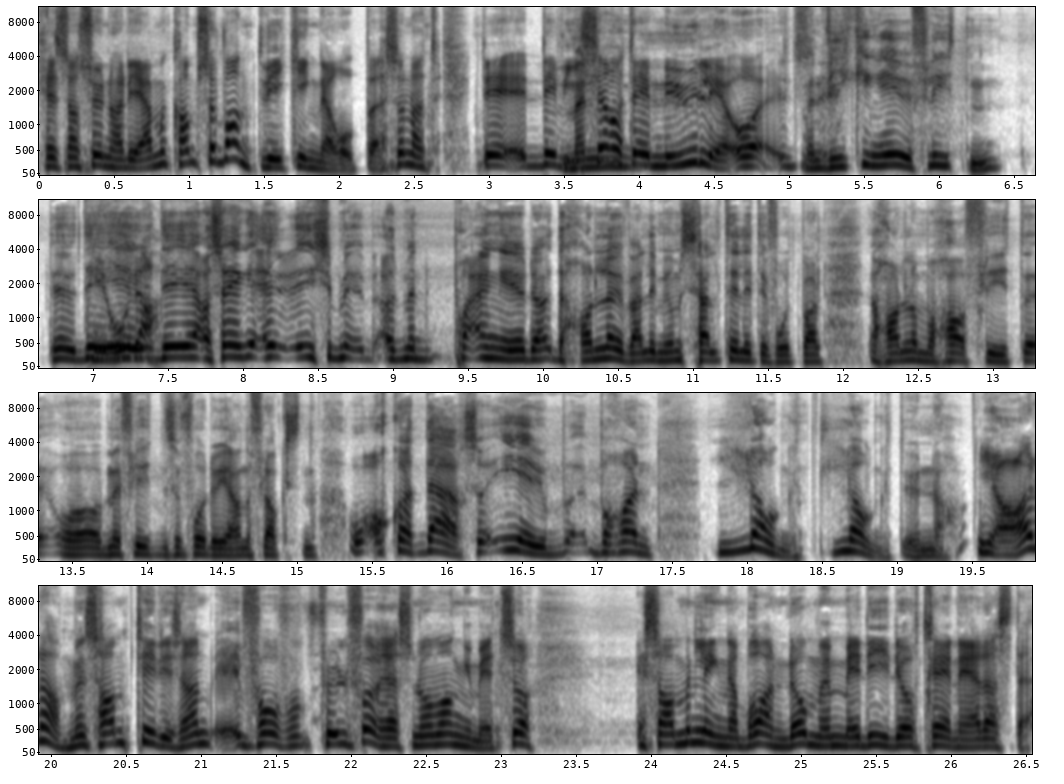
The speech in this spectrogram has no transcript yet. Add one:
Kristiansund hadde hjemmekamp, så vant Viking der oppe. Sånn at det, det viser Men- at det er mulig å Men Viking er jo i flyten. Det, det, Jo da. det altså jeg, jeg- ikke, men poenget er jo det, det handler jo veldig mye om selvtillit i fotball. Det handler om å ha flyt, og med flyten så får du gjerne flaksen. Og akkurat der så er jo Brann langt, langt unna. Ja da, men samtidig, for å fullføre resonnementet mitt, så sammenligner Brann med, de tre nederste.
